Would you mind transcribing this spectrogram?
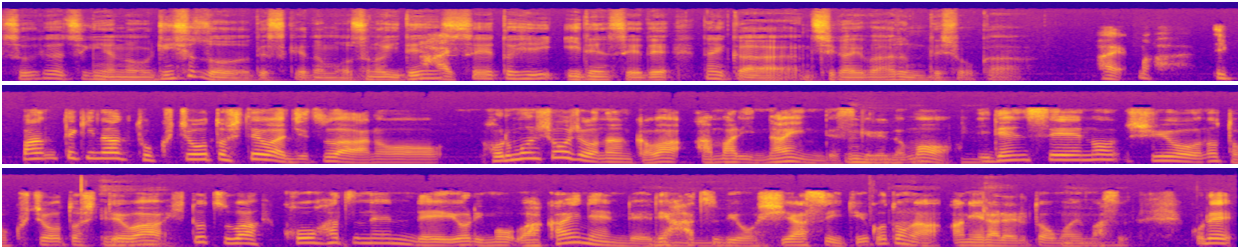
それでは次にあの臨床像ですけれども、その遺伝性と非遺伝性で何か違いはあるんでしょうか？はい、まあ一般的な特徴としては、実はあのホルモン症状なんかはあまりないんですけれども、うん、遺伝性の腫瘍の特徴としては、うん、一つは後発年齢よりも若い年齢で発病しやすいということが挙げられると思います。これ、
